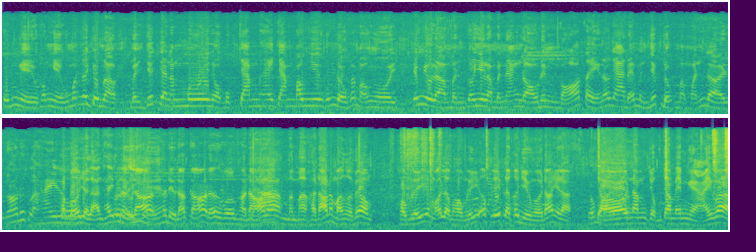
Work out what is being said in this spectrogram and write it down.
cũng nhiều không nhiều cũng ít. Nói chung là mình chích ra 50 rồi 100 200 bao nhiêu cũng được với mọi người. Giống như là mình coi như là mình ăn đồ đi mình bỏ tiền đó ra để mình giúp được mà mảnh đời đó rất là hay luôn. Hôm bữa giờ là anh thấy Có cái điều đó cái điều đó có đó Vương hồi đó Dạ. đó mà, mà hồi đó đó mọi người biết không? Hùng Lý mỗi lần Hùng Lý up clip là có nhiều người nói như là Đúng trời ơi năm chục trăm em ngại quá.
